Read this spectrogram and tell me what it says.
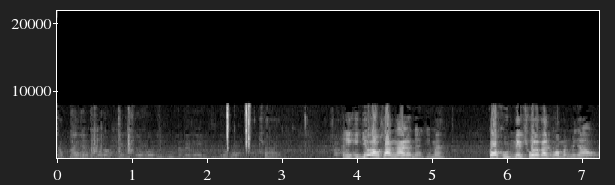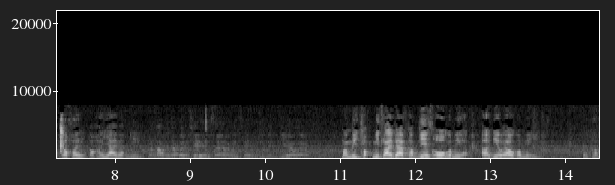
ครับไม่ใช่งั้นผมก็ต้องเปลี่ยนเซิร์ฟเวอร์ลินุกให้ไปเป็นวิดีโอใช่อันนี้เดียวเอาสร้างง่ายแล้วเนี่ยใช่ไหมก็คุณเมคชัวร์แล้วกันว่ามันไม่เน่าเราค่อยเราค่อยย้ายแบบนี้ถ้าทำเป็น Apache แต่ Apache มันจะเป็น DLL มันมีมีหลายแบบครับ DSO ก็มีเอ่อ DLL ก็มีนะครับ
